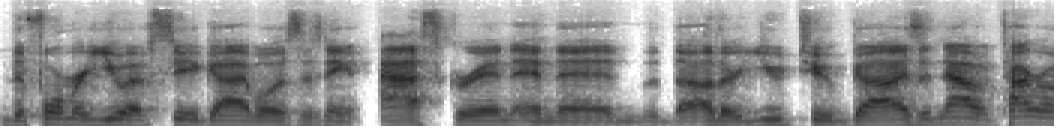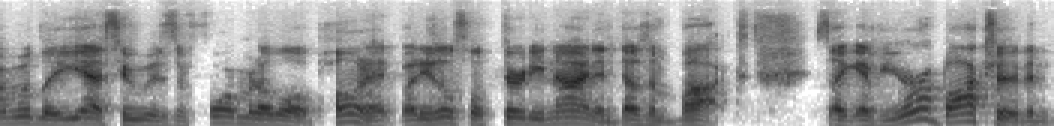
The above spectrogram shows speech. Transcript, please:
the former UFC guy? What was his name? Askren, and then the, the other YouTube guys, and now Tyron Woodley, yes, who is a formidable opponent, but he's also 39 and doesn't box. It's like if you're a boxer, then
